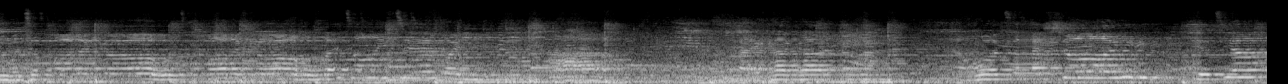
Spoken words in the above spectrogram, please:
我怎么能够怎么能够来造一切回忆啊？我来看看你，让我再说一遍。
